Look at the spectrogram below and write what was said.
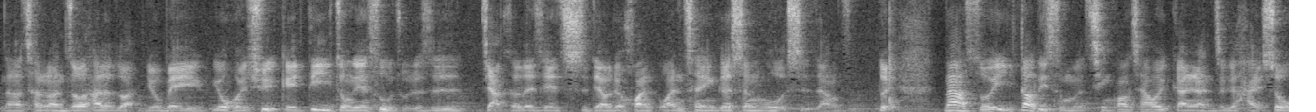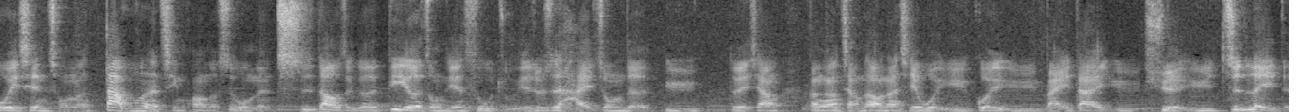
那产卵之后，它的卵又被又回去给第一中间宿主，就是甲壳类这些吃掉，就完完成一个生活史这样子，对。那所以到底什么情况下会感染这个海兽胃线虫呢？大部分的情况都是我们吃到这个第二中间宿主，也就是海中的鱼，对，像刚刚讲到那些尾鱼、鲑鱼、白带鱼、鳕鱼之类的，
